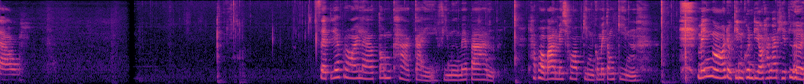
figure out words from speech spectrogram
เตา เสร็จเรียบร้อยแล้วต้มข่าไก่ฝีมือแม่บ้าน ถ้าพอบ้านไม่ชอบกินก็ไม่ต้องกิน ไม่งอเดี๋ยวกินคนเดียวทั้งอาทิตย์เลย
